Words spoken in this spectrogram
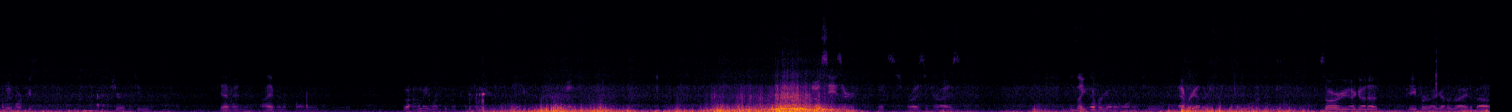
How many more people? I'm sure the two, Kevin and Ivan are probably. Well, how many more people are coming here? No Caesar. That's surprise, surprise. It's like every other one or two. Every other four. Sorry, I got a paper I got to write about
